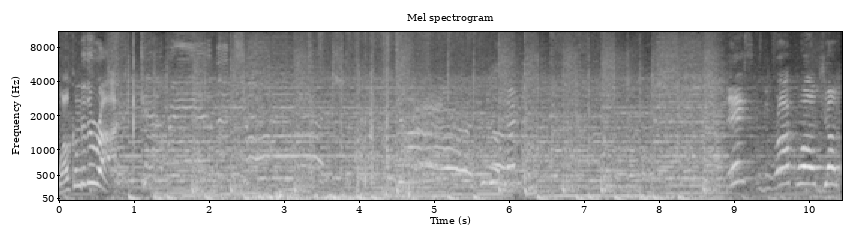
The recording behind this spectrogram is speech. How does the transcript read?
Welcome to the rock. Rock wall jumper.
